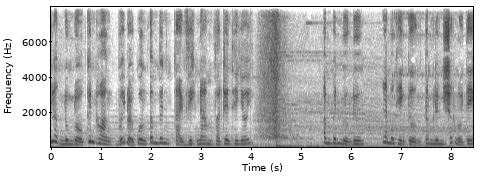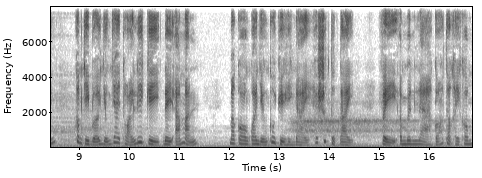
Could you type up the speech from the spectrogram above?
lần đụng độ kinh hoàng với đội quân âm binh tại Việt Nam và trên thế giới. Âm binh mượn đường là một hiện tượng tâm linh rất nổi tiếng, không chỉ bởi những giai thoại ly kỳ đầy ám ảnh, mà còn qua những câu chuyện hiện đại hết sức thực tại. Vậy âm binh là có thật hay không?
